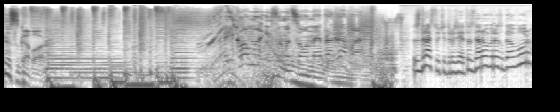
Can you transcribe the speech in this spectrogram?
разговор. Рекламно-информационная программа. Здравствуйте, друзья. Это «Здоровый разговор».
